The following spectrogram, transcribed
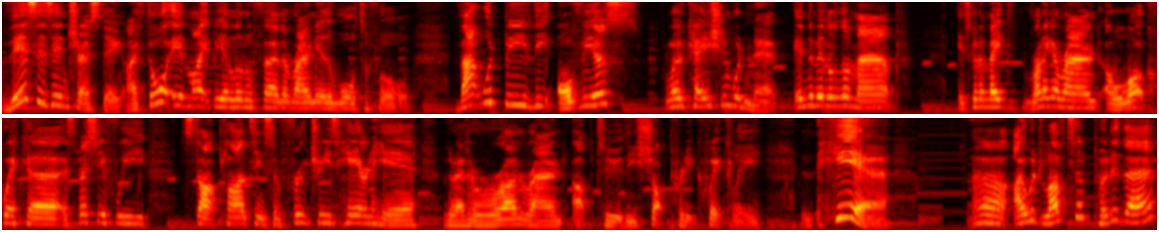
This is interesting. I thought it might be a little further around near the waterfall. That would be the obvious location, wouldn't it? In the middle of the map. It's going to make running around a lot quicker, especially if we start planting some fruit trees here and here. We're going to have to run around up to the shop pretty quickly. Here, uh, I would love to put it there.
